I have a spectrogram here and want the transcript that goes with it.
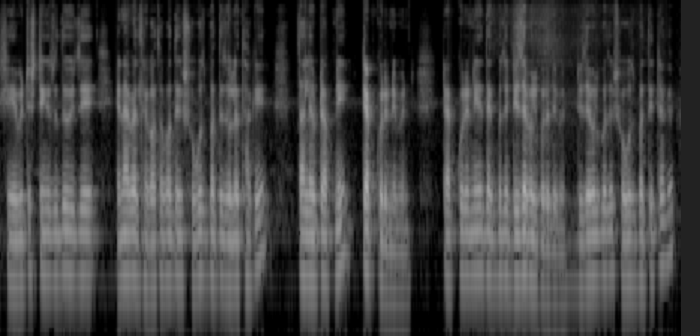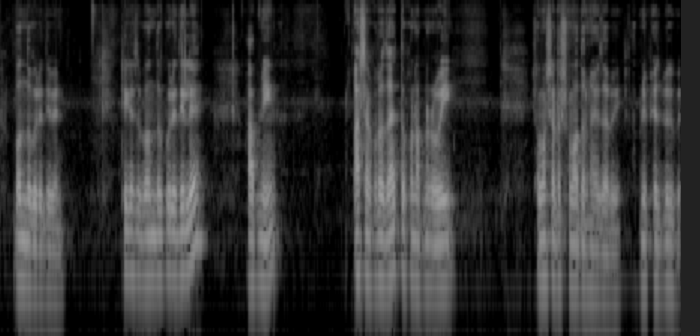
সেই এবি টেস্টিংয়ে যদি ওই যে এনাবেল থাকে অথবা দেখি সবুজ বাতি জ্বলে থাকে, তাহলে ওটা আপনি ট্যাপ করে নেবেন। ট্যাপ করে নিয়ে দেখবেন যে ডিজেবল করে দেবেন। ডিজেবল করে সবুজ বাতিটাকে বন্ধ করে দেবেন। ঠিক আছে, বন্ধ করে দিলে আপনি, আশা করা যায় তখন আপনার ওই সমস্যাটা সমাধান হয়ে যাবে। আপনি ফেসবুকে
